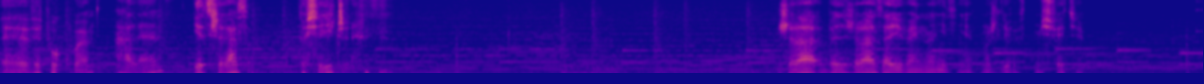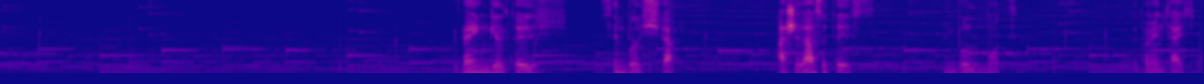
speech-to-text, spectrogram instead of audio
e, wypukłe, ale jest żelazo. To się liczy. Żela bez żelaza i węgla nic nie jest możliwe w tym świecie. Węgiel to jest symbol światła, a żelazo to jest symbol mocy. Zapamiętajcie.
